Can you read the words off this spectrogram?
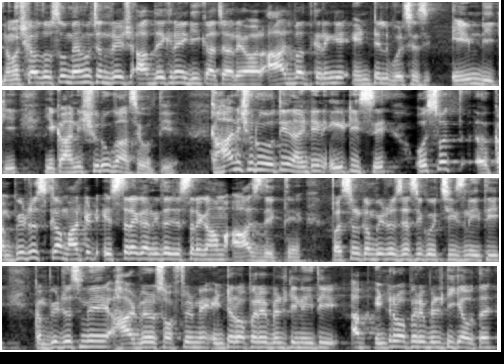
नमस्कार दोस्तों, मैं हूँ चंद्रेश। आप देख रहे हैं गीक आचार्य और आज बात करेंगे इंटेल वर्सेस ए की। ये कहानी शुरू कहाँ से होती है? कहानी शुरू होती है 1980 से। उस वक्त कंप्यूटर्स का मार्केट इस तरह का नहीं था जिस तरह का हम आज देखते हैं। पर्सनल कंप्यूटर्स जैसी कोई चीज़ नहीं थी। कंप्यूटर्स में हार्डवेयर और सॉफ्टवेयर में इंटर नहीं थी। अब इंटर क्या होता है?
